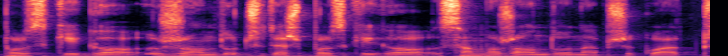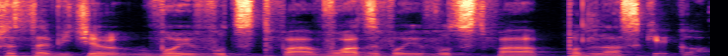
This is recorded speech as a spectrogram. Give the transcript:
polskiego rządu, czy też polskiego samorządu, na przykład przedstawiciel województwa, władz województwa podlaskiego.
